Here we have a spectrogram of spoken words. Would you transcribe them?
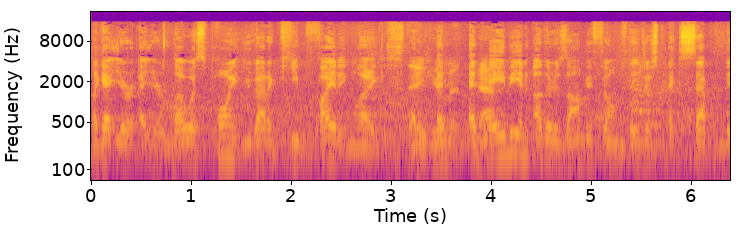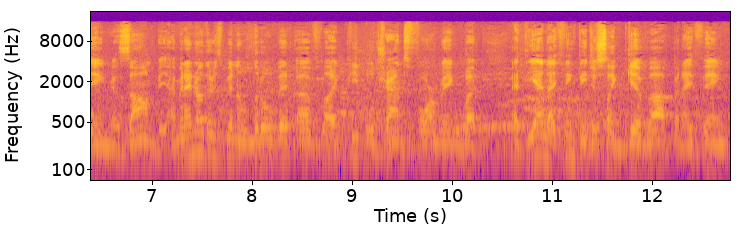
like at your at your lowest point, you got to keep fighting. Like Stay and, human, And, and yeah. maybe in other zombie films they just accept being a zombie. I mean I know there's been a little bit of like people transforming, but at the end I think they just like give up, and I think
